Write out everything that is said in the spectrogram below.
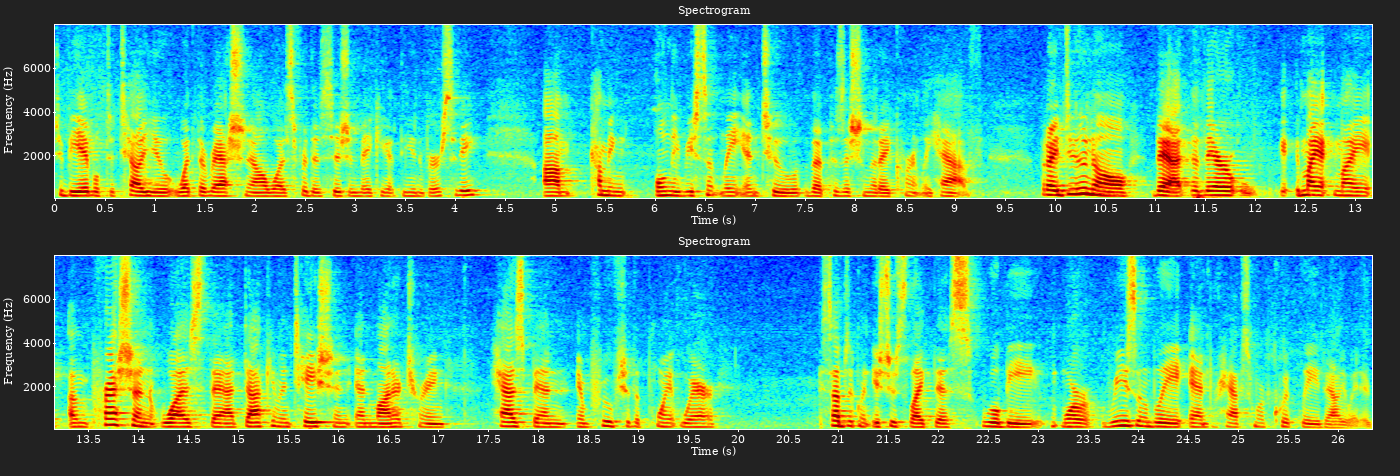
to be able to tell you what the rationale was for the decision making at the university, um, coming only recently into the position that I currently have. But I do know that there, my, my impression was that documentation and monitoring has been improved to the point where subsequent issues like this will be more reasonably and perhaps more quickly evaluated.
